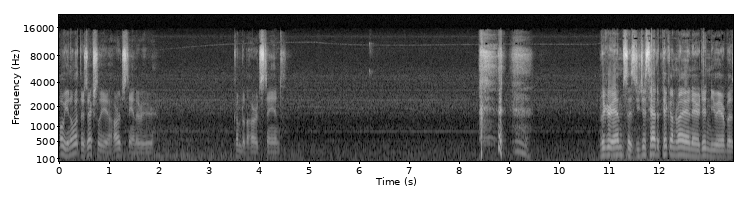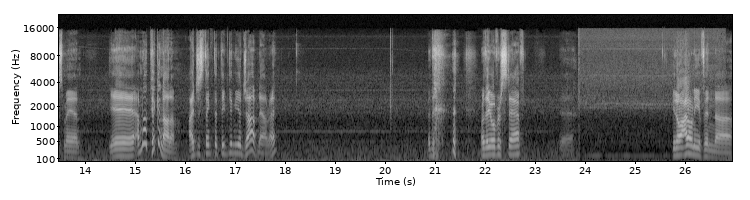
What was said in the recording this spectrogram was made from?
Oh, you know what? There's actually a hard stand over here. Come to the hard stand. Vigor M says, you just had to pick on Ryanair, didn't you, Airbus man? Yeah, I'm not picking on them. I just think that they'd give me a job now, right? Are they overstaffed? Yeah. You know, I don't even, uh,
